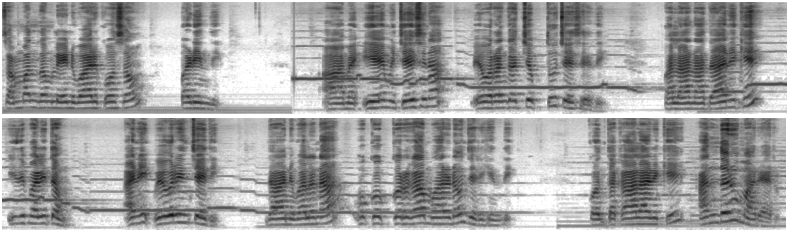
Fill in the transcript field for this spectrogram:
సంబంధం లేని వారి కోసం పడింది. ఆమె ఏమి చేసినా వివరంగా చెప్తూ చేసేది. ఫలానా దానికి ఇది ఫలితం అని వివరించేది. దాని వలన ఒక్కొక్కరుగా మారడం జరిగింది. కొంతకాలానికి అందరూ మారారు.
